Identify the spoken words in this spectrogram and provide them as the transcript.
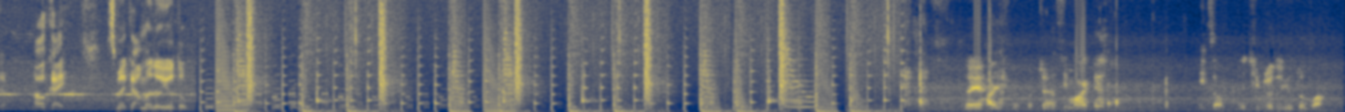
się. Ok, zmykamy do YouTube. Dojechaliśmy po Chelsea Market i co? Lecimy do YouTube'a.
